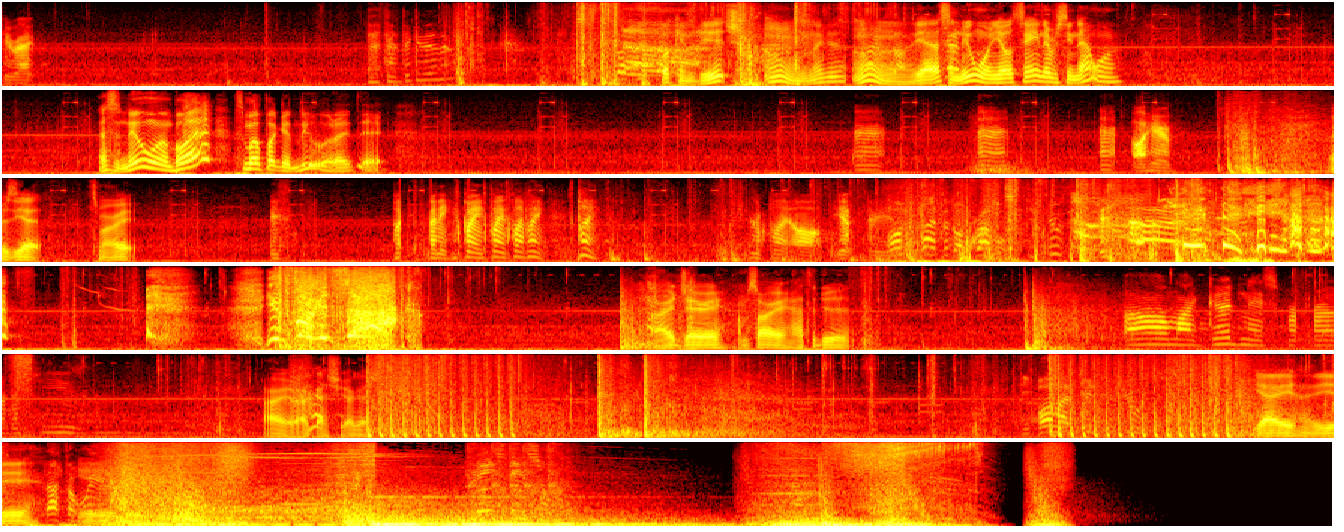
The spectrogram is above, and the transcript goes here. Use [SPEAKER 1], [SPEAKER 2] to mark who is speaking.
[SPEAKER 1] to right.
[SPEAKER 2] Fucking bitch. Mm, nigga. Mm. Yeah, that's a new one, yo. See, ain't never seen that one. That's a new one, boy. That's a motherfucking new one right there.
[SPEAKER 1] Uh, uh, uh. Oh, I hear him.
[SPEAKER 2] Where's he at? To my right.
[SPEAKER 1] He's playing. He's playing. He's playing. He's playing. He's playing. He's gonna play. Oh, yep. There he is.
[SPEAKER 3] Planted on Bravo. Defuse.
[SPEAKER 2] You fucking suck! Alright, Jerry. I'm sorry. I have to do it.
[SPEAKER 4] Oh my goodness, bro. Just use.
[SPEAKER 2] Alright, I got you. I got you.
[SPEAKER 3] The bomb has been defused.
[SPEAKER 2] Yeah, yeah, yeah.
[SPEAKER 3] That's a win.
[SPEAKER 2] yeah.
